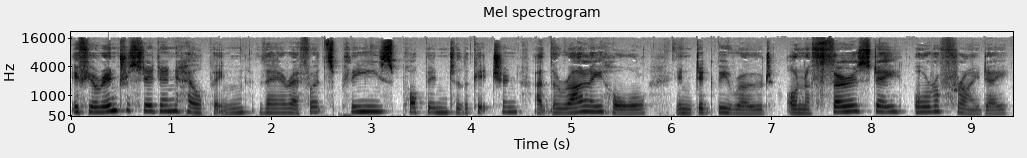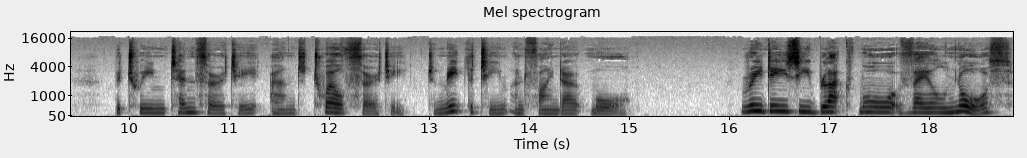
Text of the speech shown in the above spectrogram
If you're interested in helping their efforts, please pop into the kitchen at the Raleigh Hall in Digby Road on a Thursday or a Friday between 10:30 and 12:30 to meet the team and find out more. Read Easy Blackmore Vale North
